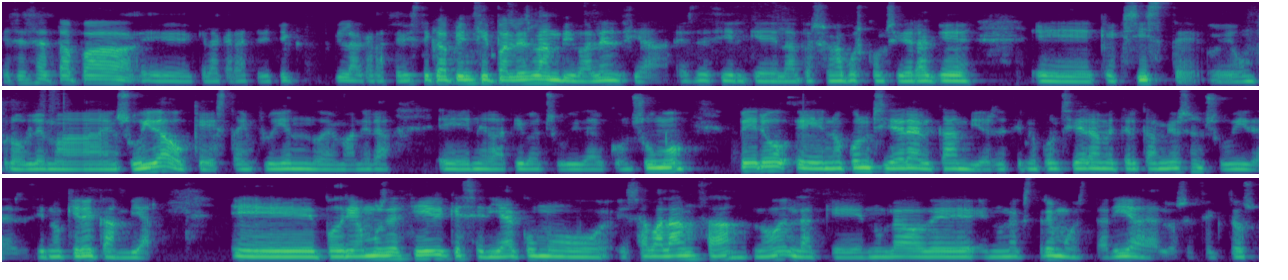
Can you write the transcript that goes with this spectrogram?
es esa etapa eh, que la característica, principal es la ambivalencia, es decir, que la persona pues considera que, eh, que existe un problema en su vida o que está influyendo de manera negativa en su vida el consumo, pero no considera el cambio, es decir, no considera meter cambios en su vida, es decir, no quiere cambiar. Eh, podríamos decir que sería como esa balanza ¿no? en la que en un lado de, en un extremo estarían los efectos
